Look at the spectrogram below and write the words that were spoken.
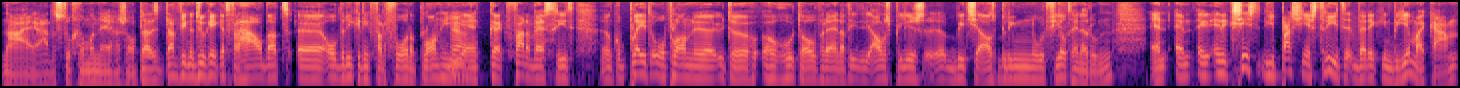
nou ja, dat is toch helemaal nergens op. Dat, dat wie natuurlijk ik het verhaal dat uh, eh, Olderiekening van voor een plan hier en krijgt van de wedstrijd een compleet oorplan uh, uit de goed over en dat die alle spelers uh, een beetje als blien Noord field heen doen. En, en, en, ik zie die passie in street waar ik in het begin mee kwam, uh,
